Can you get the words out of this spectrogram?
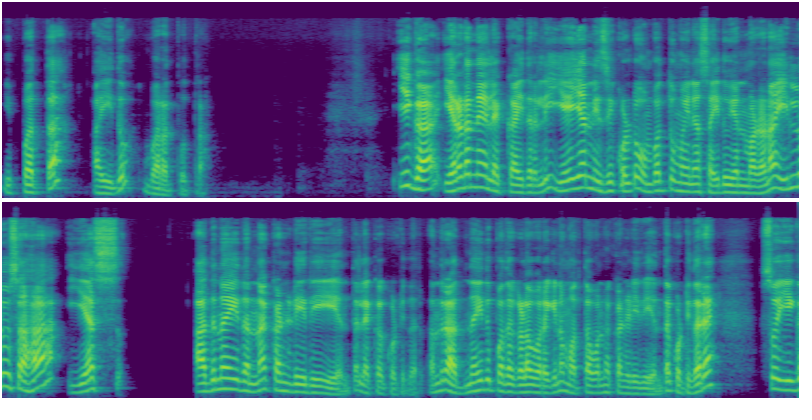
ಇಪ್ಪತ್ತ ಐದು ಬರುತ್ತೆ ಉತ್ತರ. ಈಗ ಎರಡನೇ ಲೆಕ್ಕ ಇದರಲ್ಲಿ a n is equal to ಒಂಬತ್ತು ಮೈನಸ್ ಐದು ಏನು ಮಾಡೋಣ. ಇಲ್ಲೂ ಸಹ ಎಸ್ ಹದಿನೈದನ್ನು ಕಂಡುಹಿಡಿಯಿರಿ ಅಂತ ಲೆಕ್ಕ ಕೊಟ್ಟಿದ್ದಾರೆ. ಅಂದರೆ ಹದಿನೈದು ಪದಗಳವರೆಗಿನ ಮೊತ್ತವನ್ನು ಕಂಡುಹಿಡಿಯಿರಿ ಅಂತ ಕೊಟ್ಟಿದ್ದಾರೆ. ಸೊ ಈಗ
